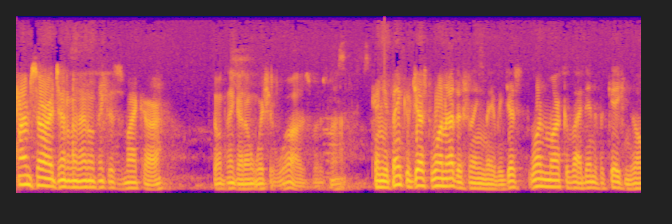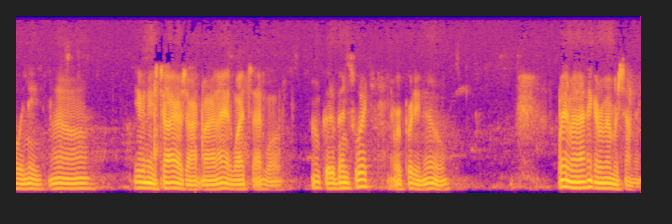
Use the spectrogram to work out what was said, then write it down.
I'm sorry, gentlemen. I don't think this is my car. Don't think I don't wish it was, but it's not. Can you think of just one other thing, maybe? Just one mark of identification is all we need. No. Even these tires aren't mine. I had white sidewalls. Oh, could have been switched. They were pretty new. Wait a minute. I think I remember something.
